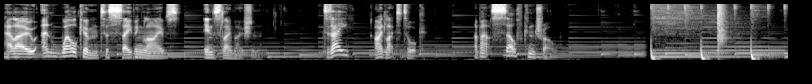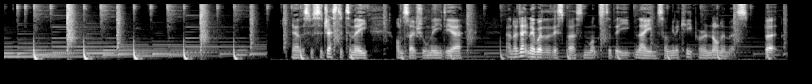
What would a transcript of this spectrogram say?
Hello and welcome to Saving Lives in Slow Motion. Today, I'd like to talk about self control. Now, this was suggested to me on social media, and I don't know whether this person wants to be named, so I'm going to keep her anonymous. But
